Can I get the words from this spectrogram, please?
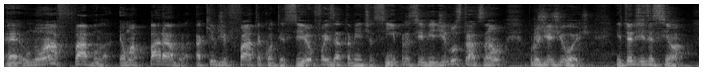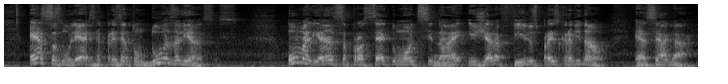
é, não é uma fábula, é uma parábola. Aquilo de fato aconteceu, foi exatamente assim, para servir de ilustração para os dias de hoje. Então ele diz assim: ó, essas mulheres representam duas alianças. Uma aliança procede do Monte Sinai e gera filhos para a escravidão. Essa é Agar.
